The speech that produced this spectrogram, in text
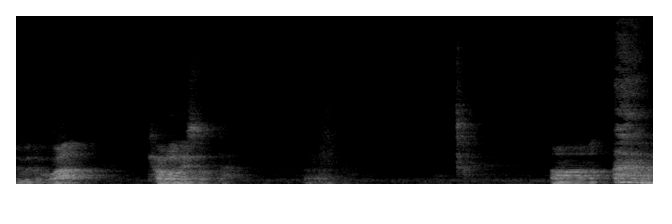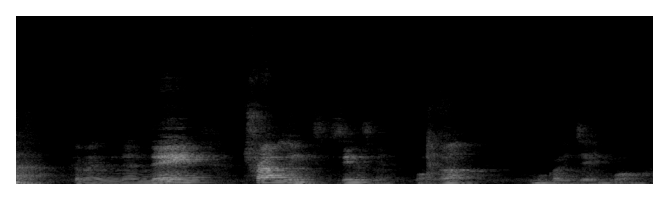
누구누구와 결혼했었다. 어, 그랬는데 traveling salesman 뭔가 뭔가 이제 뭐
